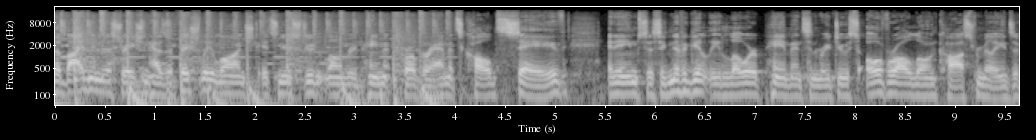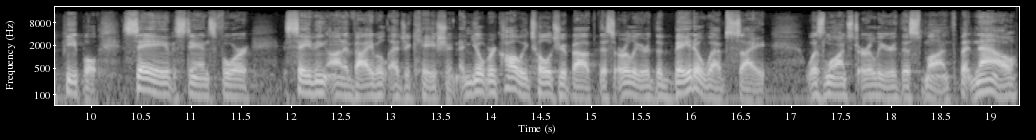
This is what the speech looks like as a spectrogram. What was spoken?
the Biden administration has officially launched its new student loan repayment program. It's called SAVE. It aims to significantly lower payments and reduce overall loan costs for millions of people. SAVE stands for Saving on a Valuable Education. And you'll recall we told you about this earlier. The beta website was launched earlier this month, but now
